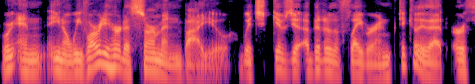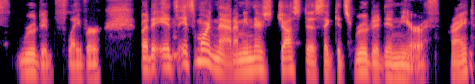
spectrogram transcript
we're and you know we've already heard a sermon by you, which gives you a bit of the flavor, and particularly that earth rooted flavor. But it's it's more than that. I mean, there's justice that gets rooted in the earth, right?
